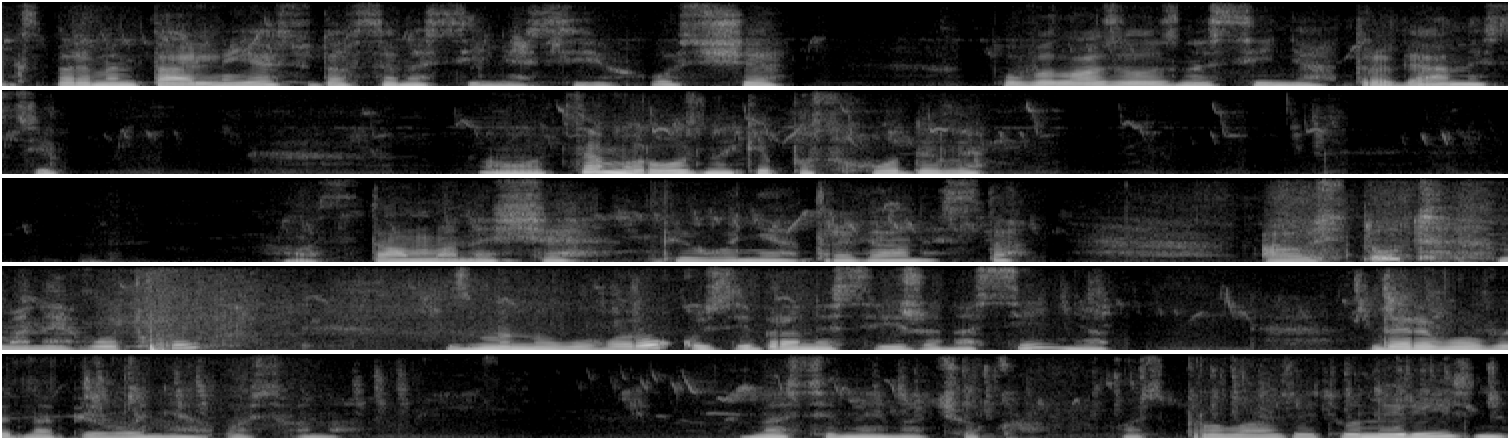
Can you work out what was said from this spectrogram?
експериментальний. Я сюди все насіння сію. Ось ще повилазило з насіння трав'яності. Оце морозники посходили. Ось там в мене ще піонія трав'яниста. А ось тут в мене в лотку з минулого року зібране свіже насіння. Деревовидна піонія. Ось воно. Насіниночок. Ось пролазять. Вони різні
